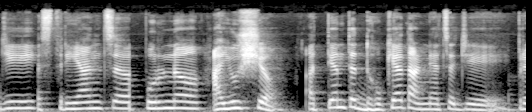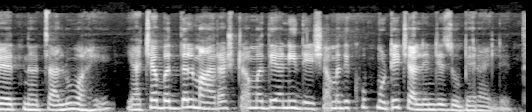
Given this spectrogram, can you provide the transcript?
जी स्त्रियांचं पूर्ण आयुष्य अत्यंत धोक्यात आणण्याचं जे प्रयत्न चालू आहे याच्याबद्दल महाराष्ट्रामध्ये आणि देशामध्ये खूप मोठे चॅलेंजेस उभे राहिलेत.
